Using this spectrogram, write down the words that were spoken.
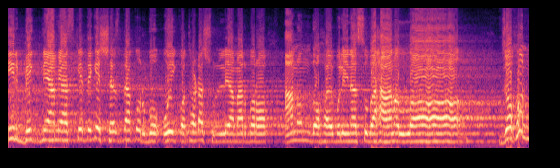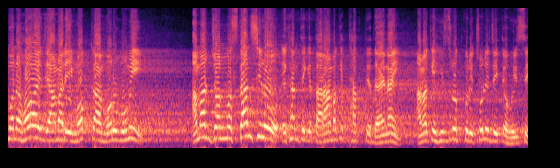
নির্বিঘ্নে আমি আজকে থেকে সেজদা করব, ওই কথাটা শুনলে আমার বড় আনন্দ হয় বলি না, সুবাহানাল্লাহ। যখন মনে হয় যে আমার এই মক্কা মরুভূমি, আমার জন্মস্থান ছিল, এখান থেকে তারা আমাকে থাকতে দেয় নাই, আমাকে হিজরত করে চলে যেতে হয়েছে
